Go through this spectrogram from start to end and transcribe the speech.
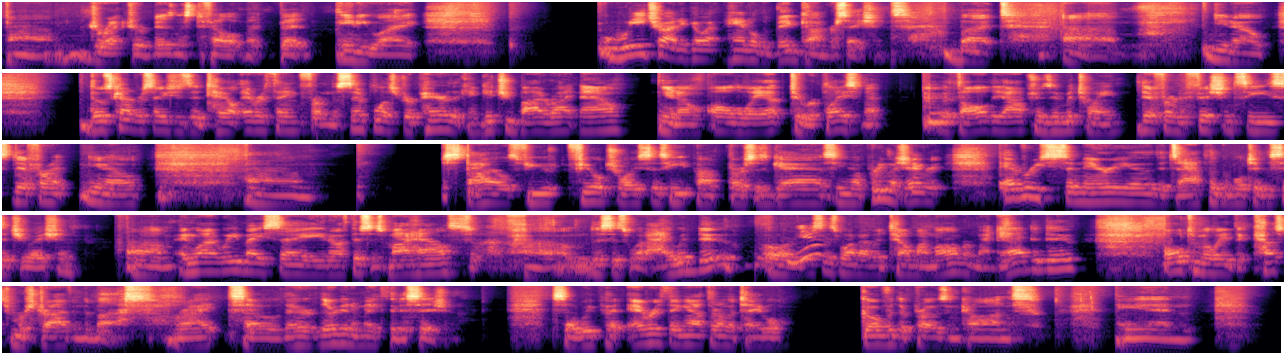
um, director of business development. But anyway, we try to go out and handle the big conversations, but um, you know, those conversations entail everything from the simplest repair that can get you by right now, you know, all the way up to replacement Mhm. with all the options in between, different efficiencies, different, you know, um, styles, fuel, fuel choices, heat pump versus gas, you know, pretty much every every scenario that's applicable to the situation. Um, and why we may say, you know, if this is my house, um, this is what I would do, or Yeah. this is what I would tell my mom or my dad to do. Ultimately, the customer's driving the bus, right? So they're they're going to make the decision. So we put everything out there on the table, go over the pros and cons, and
